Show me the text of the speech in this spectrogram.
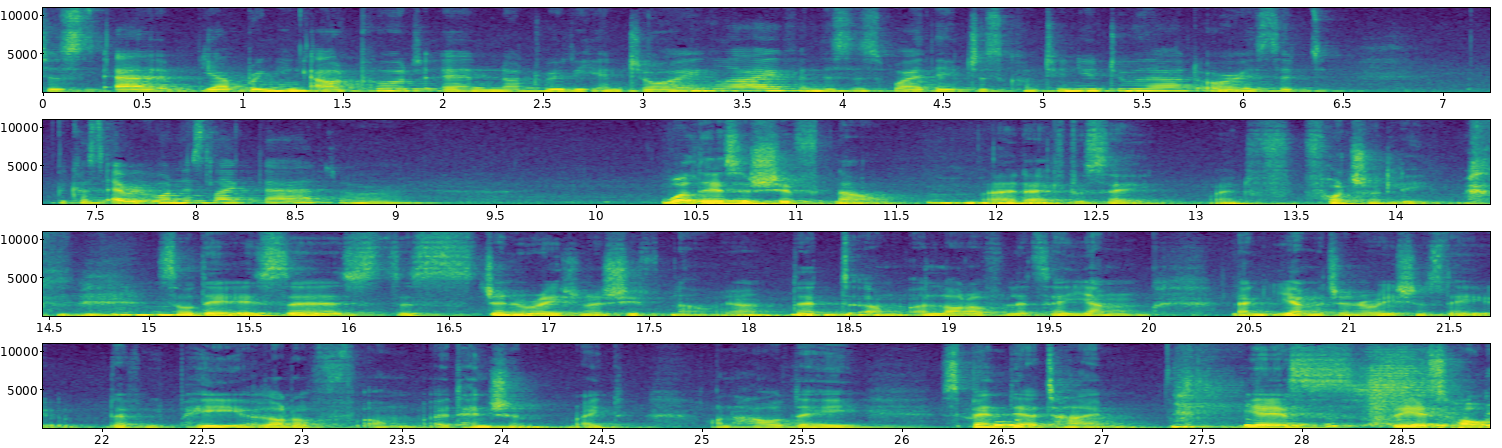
just uh, yeah bringing output and not really enjoying life and this is why they just continue to do that or is it because everyone is like that or Well, there's a shift now, Mhm. right? I have to say, right? F- fortunately, mm-hmm. so there is this, this, generational shift now, yeah. That um, a lot of let's say young, like younger generations they definitely pay a lot of um, attention, right, on how they spend their time. yes, there's hope.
